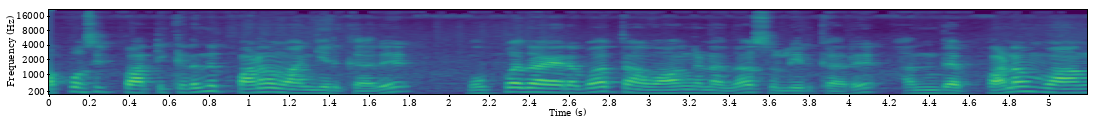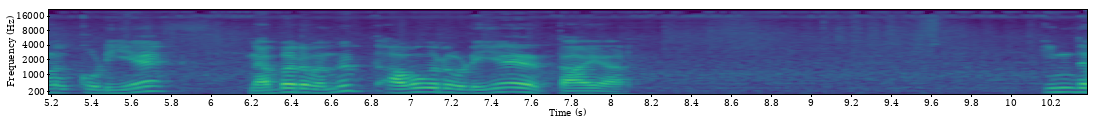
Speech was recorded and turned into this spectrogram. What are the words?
ஆப்போசிட் பார்ட்டிக்கிட்டேருந்து பணம் வாங்கியிருக்காரு. முப்பதாயிரம் ரூபாய் தான் வாங்கினதா சொல்லியிருக்காரு. அந்த பணம் வாங்கக்கூடிய நபர் வந்து அவருடைய தாயார். இந்த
